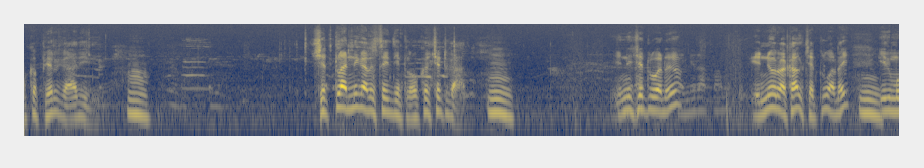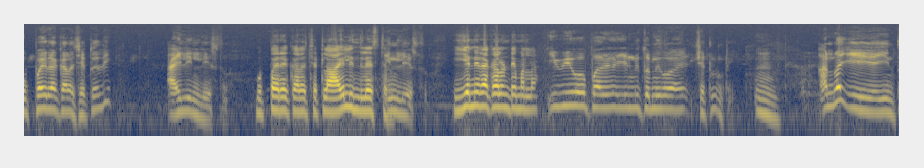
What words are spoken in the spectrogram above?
ఒక పేరు కాదు ఇది. చెట్లు అన్నీ కలుస్తాయి దీంట్లో ఒక చెట్టు కాదు. ఎన్ని చెట్లు పడాయి ఎన్నో రకాల చెట్లు పడాయి. ఇది ముప్పై రకాల చెట్లది ఆయిల్ ఇన్లు వేస్తున్నాం ముప్పై రకాల చెట్ల ఆయిల్ ఇందులో వేస్తారు. ఇన్లు వేస్తున్నాం ఈ ఎన్ని రకాలు ఉంటాయి మళ్ళా? ఇవి ఓ పది ఎనిమిది తొమ్మిది చెట్లు ఉంటాయి. అందులో ఈ ఇంత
